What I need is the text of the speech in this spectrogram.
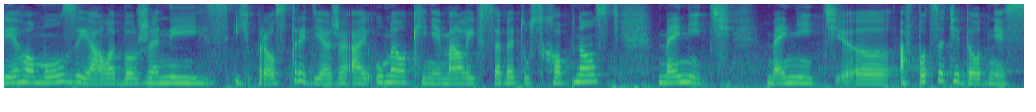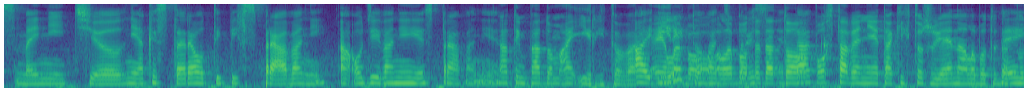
jeho múzy alebo ženy z ich prostredia, že aj umelky nemali v sebe tú schopnosť meniť meniť e, a v podstate dodnes meniť e, nejaké stereotypy v správaní. A odievanie je správanie. A tým pádom aj iritovať. Aj Ej, iritovať, lebo, lebo teda to tak. postavenie takýchto žien, alebo teda Ej. to,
